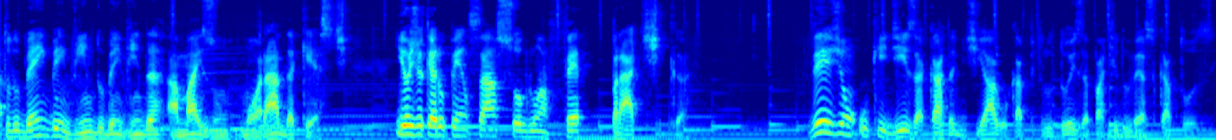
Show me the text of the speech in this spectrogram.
tudo bem? Bem-vindo, bem-vinda a mais um Morada Cast. E hoje eu quero pensar sobre uma fé prática. Vejam o que diz a carta de Tiago, capítulo 2, a partir do verso 14.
